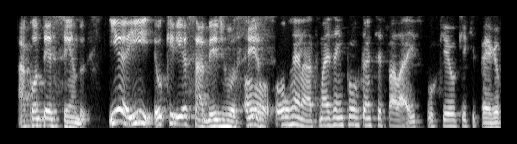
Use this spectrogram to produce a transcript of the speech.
acontecendo. E aí, eu queria saber de vocês. Ô, ô, Renato, mas é importante você falar isso, porque o que que pega?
